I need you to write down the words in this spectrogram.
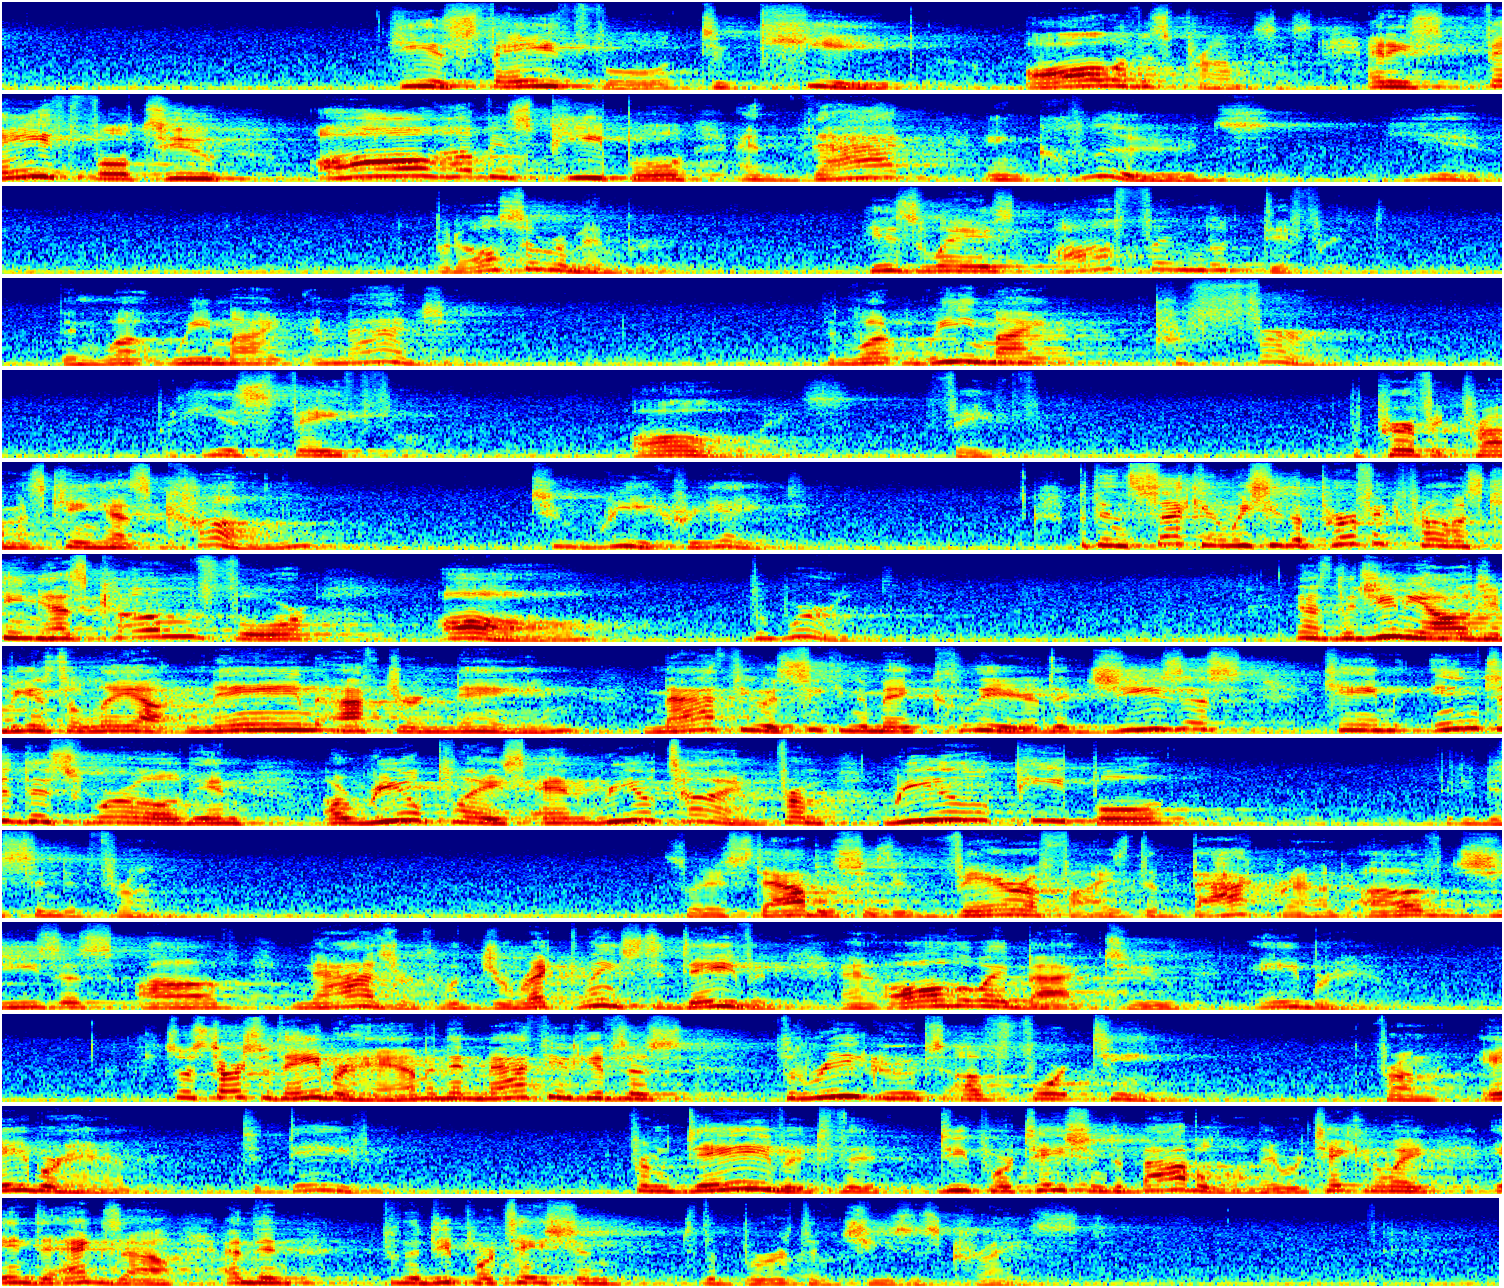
He is faithful to keep all of his promises, and he's faithful to all of his people, and that includes you. But also remember, his ways often look different than what we might imagine, than what we might prefer. But he is faithful, always faithful. The perfect promised king has come to recreate. But then, second, we see the perfect promised king has come for all the world. Now, as the genealogy begins to lay out name after name, Matthew is seeking to make clear that Jesus came into this world in a real place and real time from real people that he descended from. So it establishes, it verifies the background of Jesus of Nazareth with direct links to David and all the way back to Abraham. So it starts with Abraham, and then Matthew gives us three groups of 14 from Abraham to David. From David to the deportation to Babylon. They were taken away into exile, and then from the deportation the birth of Jesus Christ.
